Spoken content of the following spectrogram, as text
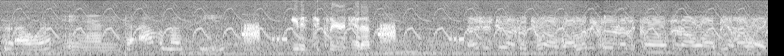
per hour, and the Alamo Sea. Units to clear and head up. Measures 2 Echo 12. Uh, let me clear another call, then I'll uh, be on my way.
